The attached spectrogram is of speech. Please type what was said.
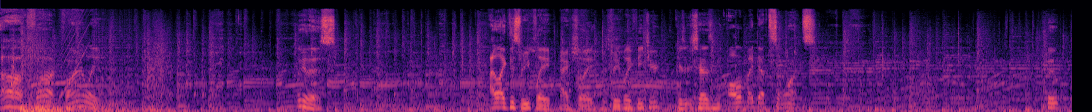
Ah, fuck, finally. Look at this. I like this replay, actually. This replay feature, because it shows me all of my deaths at once. Boop.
